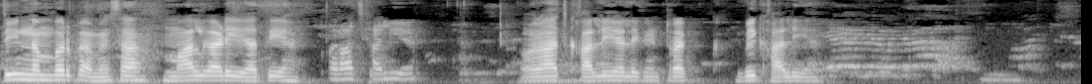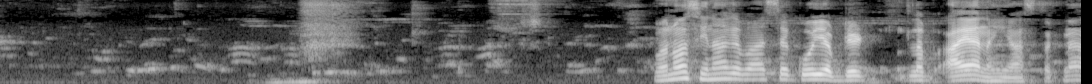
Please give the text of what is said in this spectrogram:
तीन नंबर पे हमेशा मालगाड़ी आती है। और आज खाली है। और आज खाली है लेकिन ट्रक भी खाली है। मनोज सिन्हा के बाद से कोई अपडेट मतलब आया नहीं आज तक ना?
